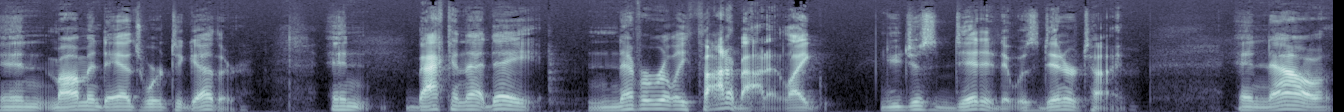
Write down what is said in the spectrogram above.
And mom and dads were together. And back in that day, never really thought about it. Like you just did it, it was dinner time. And now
